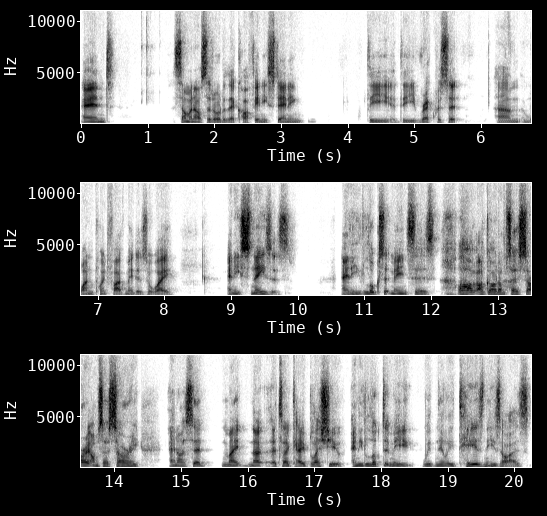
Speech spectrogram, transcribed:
and someone else had ordered their coffee, and he's standing the the requisite um, 1.5 meters away, and he sneezes, and he looks at me and says, "Oh, oh God, I'm so sorry. I'm so sorry." And I said, mate, no, it's okay. Bless you. And he looked at me with nearly tears in his eyes.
